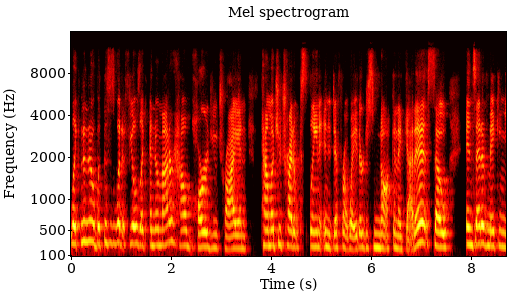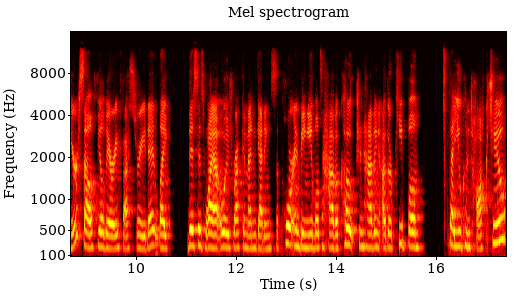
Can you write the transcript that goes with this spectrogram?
like, no, no, no, but this is what it feels like. And no matter how hard you try and how much you try to explain it in a different way, they're just not going to get it. So instead of making yourself feel very frustrated, like this is why I always recommend getting support and being able to have a coach and having other people that you can talk to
